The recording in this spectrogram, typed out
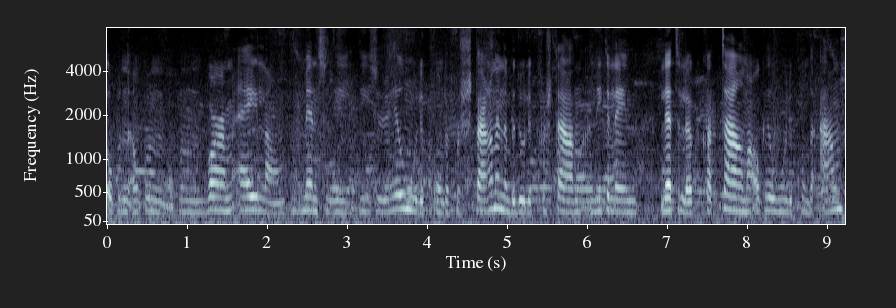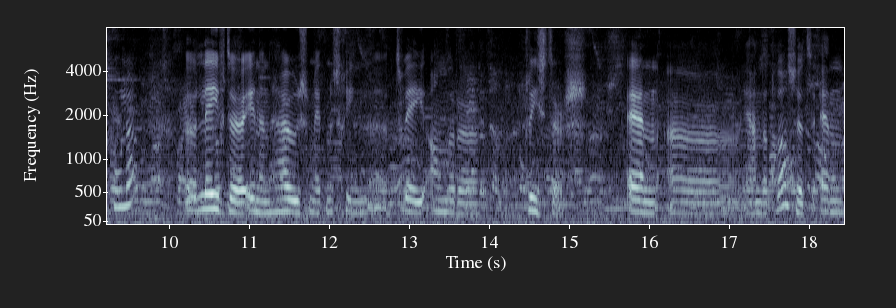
op, een, op, een, op een warm eiland. Mensen die, die ze heel moeilijk konden verstaan. En dan bedoel ik verstaan niet alleen letterlijk qua taal, maar ook heel moeilijk konden aanvoelen. Uh, leefden in een huis met misschien twee andere priesters. En, ja, en dat was het. En,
